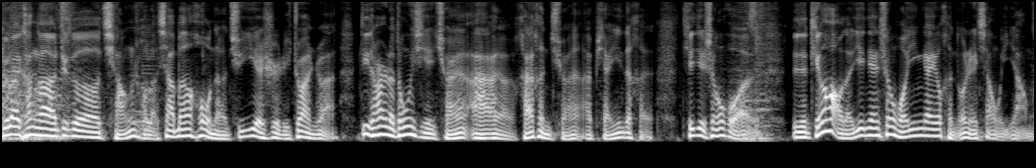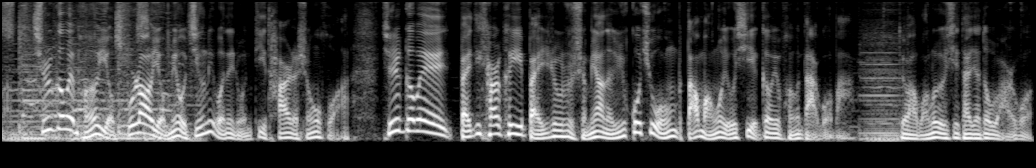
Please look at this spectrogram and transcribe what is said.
就来看看这个强说了，下班后呢，去夜市里转转，地摊的东西全啊还很全啊，便宜的很，贴近生活，也挺好的。夜间生活应该有很多人像我一样吧？其实各位朋友有不知道有没有经历过那种地摊的生活啊？其实各位摆地摊可以摆就是什么样的？就过去我们打网络游戏，各位朋友打过吧？对吧？网络游戏大家都玩过。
